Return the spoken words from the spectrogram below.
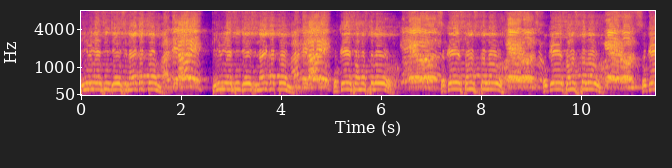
టీవీఎస్సీ జేఏసీ నాయకత్వం. టీవీఎస్సీ జేఏసీ నాయకత్వం. ఒకే సంస్థలు. ఒకే సంస్థలు. ఒకే సంస్థలు. ఒకే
